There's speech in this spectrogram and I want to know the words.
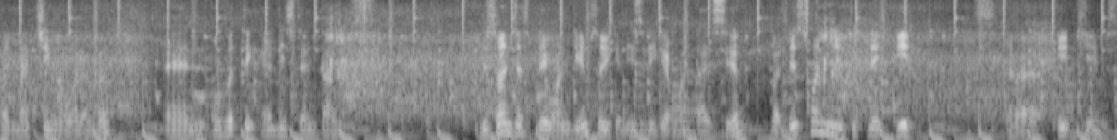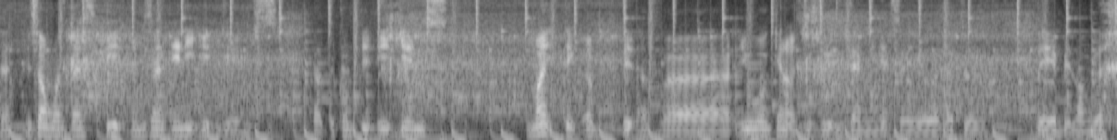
like matching or whatever and overtake at least 10 times this one just play one game so you can easily get one dice here. But this one you need to play 8 uh, 8 games eh? this one one time speed and this one any 8 games. Uh, to complete 8 games might take a bit of uh, you will cannot just do it in 10 minutes so you will have to play a bit longer.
